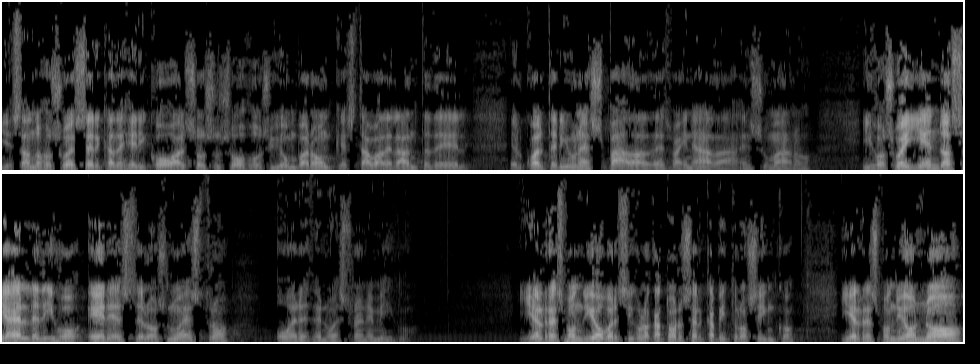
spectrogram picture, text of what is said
Y estando Josué cerca de Jericó, alzó sus ojos y vio un varón que estaba delante de él, el cual tenía una espada desvainada en su mano. Y Josué yendo hacia él le dijo, ¿eres de los nuestros o eres de nuestro enemigo? Y él respondió, versículo 14 del capítulo 5, y él respondió, no,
